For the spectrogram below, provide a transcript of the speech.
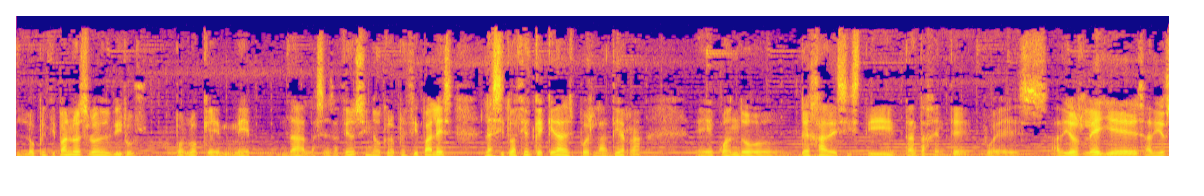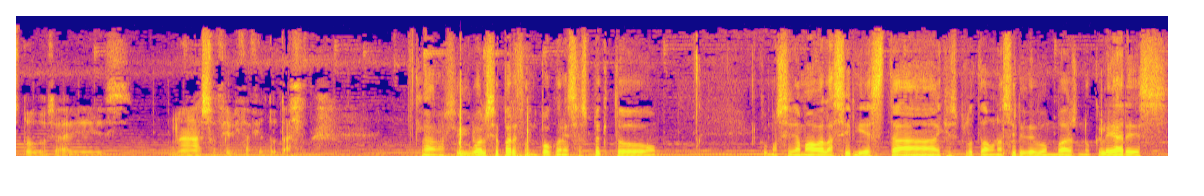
lo principal no es lo del virus, por lo que me da la sensación, sino que lo principal es la situación que queda después la Tierra eh, cuando deja de existir tanta gente, pues adiós leyes, adiós todo, es una socialización total. Claro, sí, igual se parece un poco en ese aspecto, ¿cómo se llamaba la serie esta que explotaba una serie de bombas nucleares?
